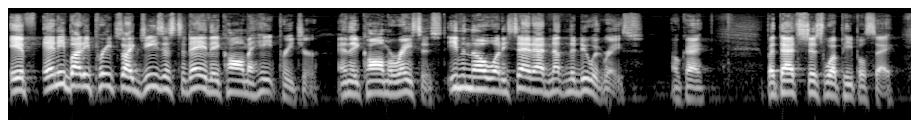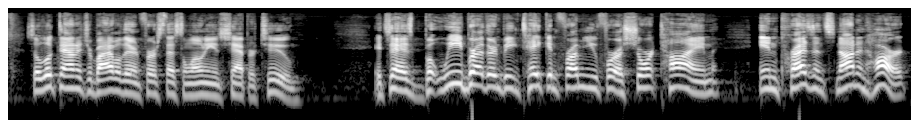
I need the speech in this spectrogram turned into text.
if anybody preached like Jesus today, they call him a hate preacher and they call him a racist, even though what he said had nothing to do with race. Okay? But that's just what people say. So look down at your Bible there in 1 Thessalonians chapter 2. It says, But we, brethren, being taken from you for a short time, in presence, not in heart,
